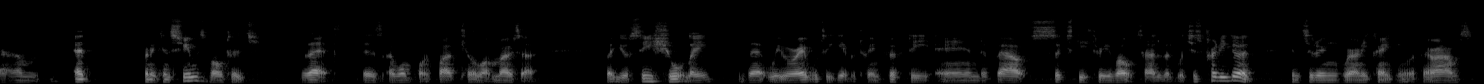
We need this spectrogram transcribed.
Um, at, when it consumes voltage, that is a 1.5 kilowatt motor but you'll see shortly that we were able to get between 50 and about 63 volts out of it which is pretty good considering we're only cranking it with our arms.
